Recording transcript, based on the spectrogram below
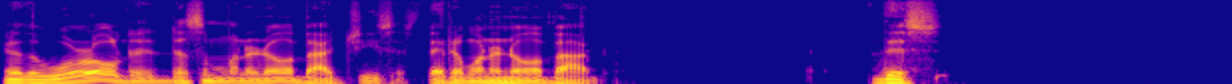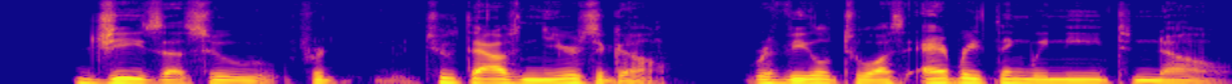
You know, the world doesn't want to know about Jesus. They don't want to know about this Jesus who, for 2,000 years ago, revealed to us everything we need to know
